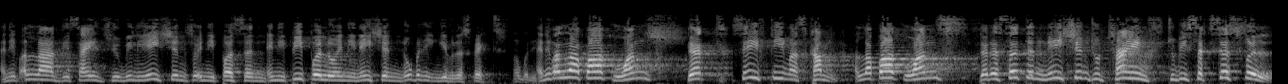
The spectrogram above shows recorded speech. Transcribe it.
and if Allah decides humiliation for any person, any people or any nation, nobody can give respect. Nobody. And if Allah Pak wants that safety must come, Allah Pak wants that a certain nation to triumph, to be successful,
